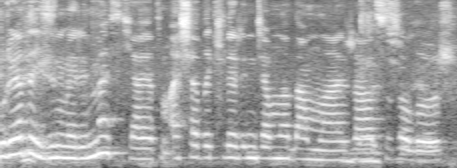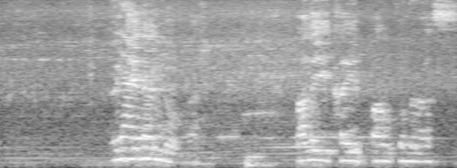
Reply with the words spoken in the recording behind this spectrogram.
Buraya da izin verilmez ki hayatım. Aşağıdakilerin camına damlar, rahatsız olur. Önceden Yani- de onlar. Halı yıkayıp balkona as.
